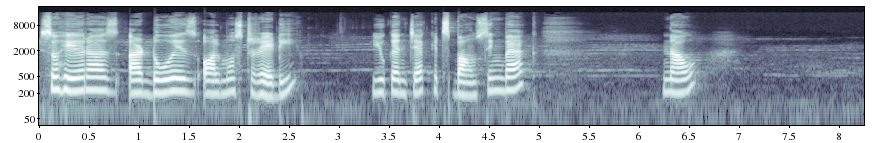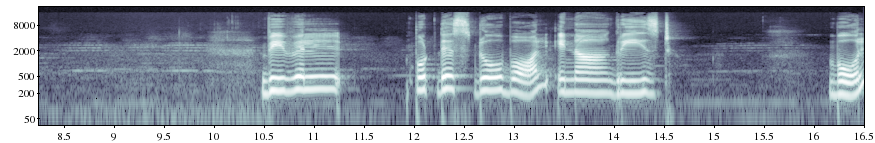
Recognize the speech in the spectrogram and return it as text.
So here our dough is almost ready you can check it's bouncing back now we will put this dough ball in a greased bowl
